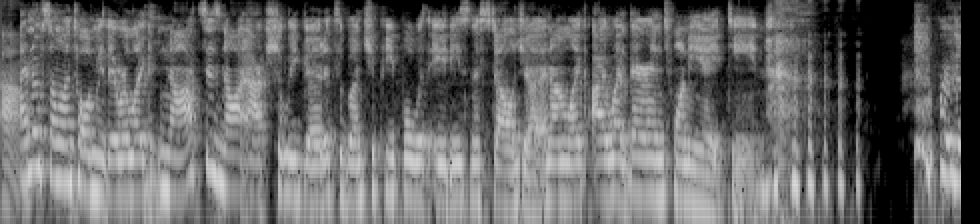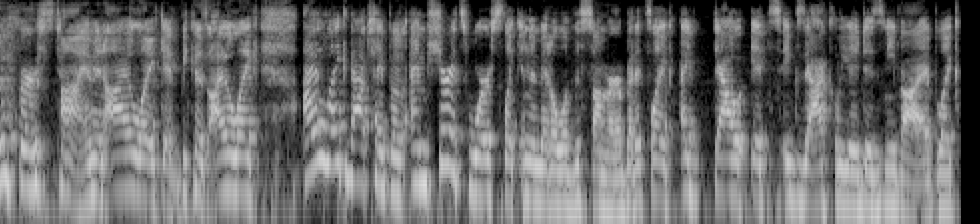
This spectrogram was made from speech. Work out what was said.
Um, I know someone told me they were like, Knott's is not actually good. It's a bunch of people with 80s nostalgia. And I'm like, I went there in 2018 for the first time. And I like it because I like, I like that type of, I'm sure it's worse like in the middle of the summer, but it's like, I doubt it's exactly a Disney vibe. Like,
